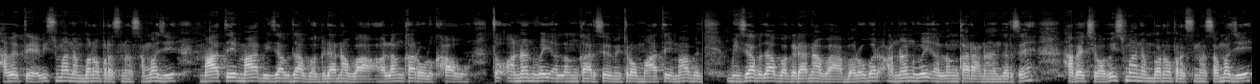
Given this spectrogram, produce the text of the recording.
હવે ત્રેવીસમા નંબરનો પ્રશ્ન સમજીએ મા તે મા બીજા બધા વગડાના વા અલંકાર ઓળખાવો. તો અનન્વય અલંકાર છે મિત્રો મા તે મા બીજા બધા વગડાના વા. બરોબર? અનન્વય અલંકાર આના અંદર છે. હવે ચોવીસમાં નંબરનો પ્રશ્ન સમજીએ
